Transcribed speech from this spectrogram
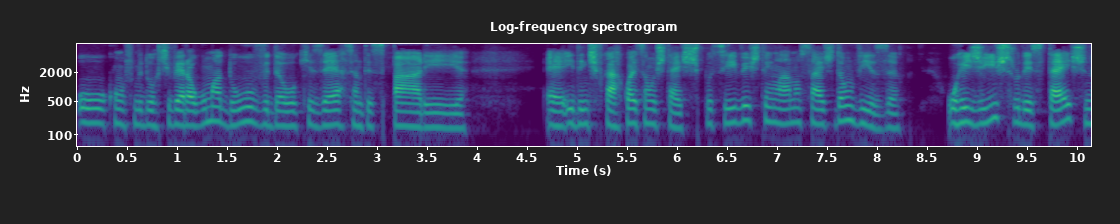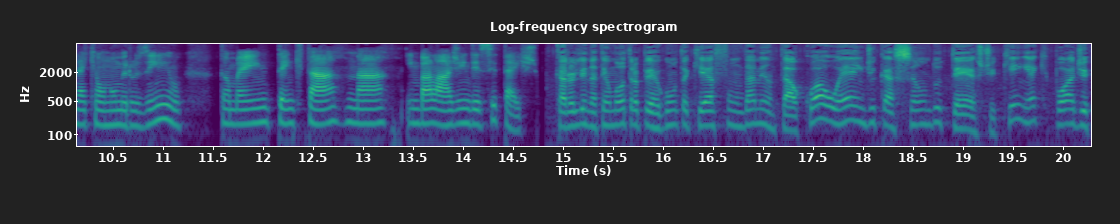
o consumidor tiver alguma dúvida ou quiser se antecipar e é, identificar quais são os testes possíveis, tem lá no site da Anvisa. O registro desse teste, né, que é um númerozinho, também tem que estar tá na embalagem desse teste. Carolina, tem uma outra pergunta que é fundamental. Qual é a indicação do teste? Quem é que pode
